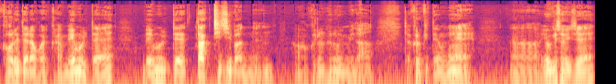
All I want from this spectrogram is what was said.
거래대라고 할까요? 매물대 매물대 딱 지지받는 어, 그런 흐름입니다. 자 그렇기 때문에 어, 여기서 이제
